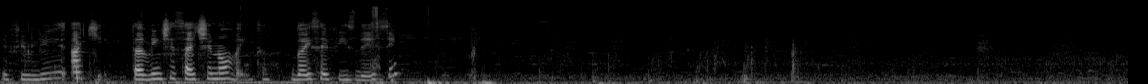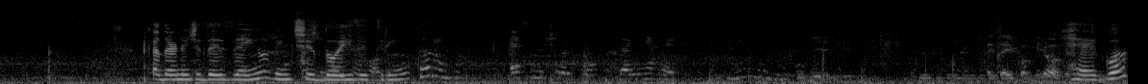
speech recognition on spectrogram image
Refil li... Aqui, tá 27,90. Dois refis desse. Caderno de desenho, 22 e 30. Essa mochila aqui, ó, da linha régua.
